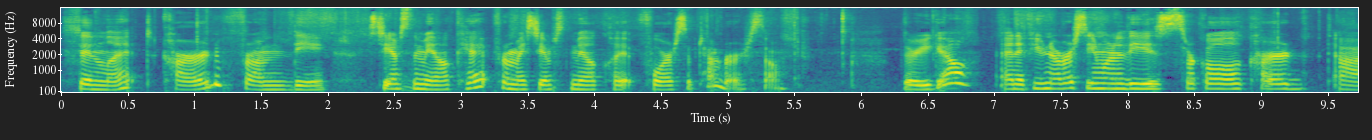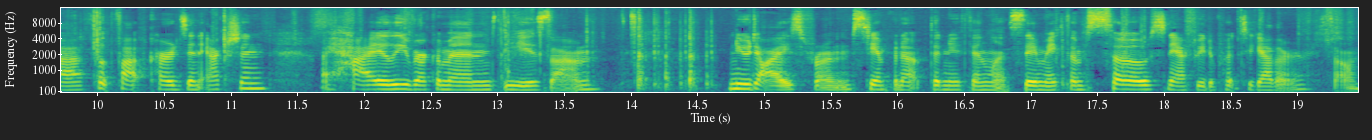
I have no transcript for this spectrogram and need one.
Thinlit card from the Stamps the Mail kit, from my Stamps the Mail kit for September. So there you go. And if you've never seen one of these circle card, uh, flip-flop cards in action, I highly recommend these um, new dies from Stampin' Up! the new Thinlits. They make them so snappy to put together. So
